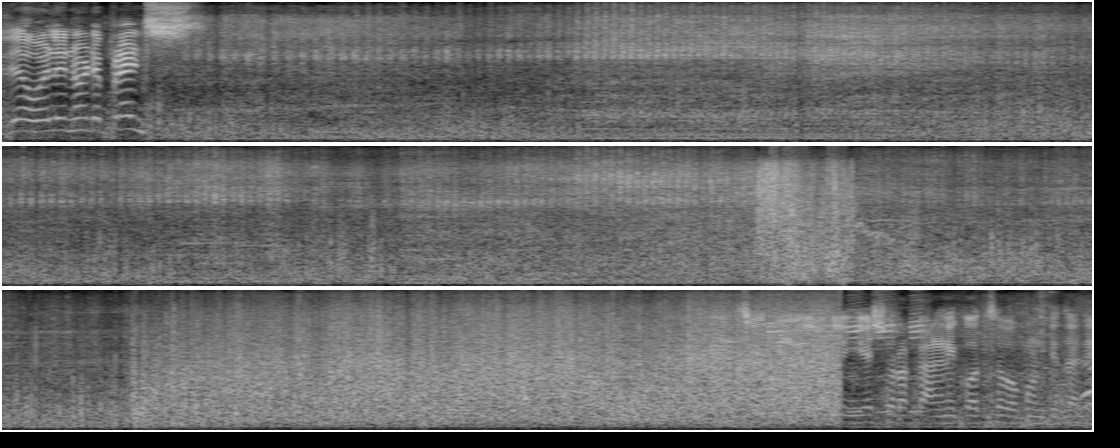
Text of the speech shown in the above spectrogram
ಇದೇ ಒಳ್ಳೆ ನೋಡಿ ಫ್ರೆಂಡ್ಸ್ ಲಿಂಗೇಶ್ವರ ಕಾರಣಿಕೋತ್ಸವ ಕೊಂಡಿದ್ದಾರೆ.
